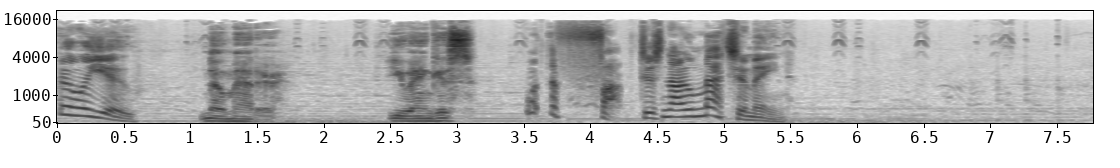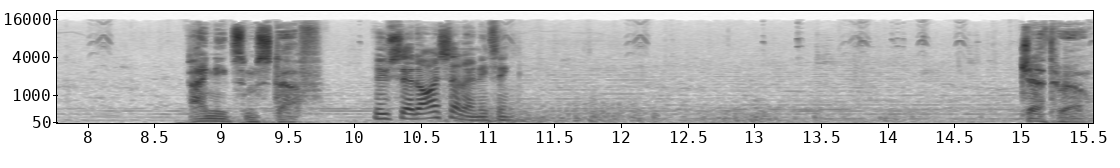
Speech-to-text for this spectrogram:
Who are you? No matter. You Angus? What the fuck does no matter mean? I need some stuff. Who said I sell anything? Jethro.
